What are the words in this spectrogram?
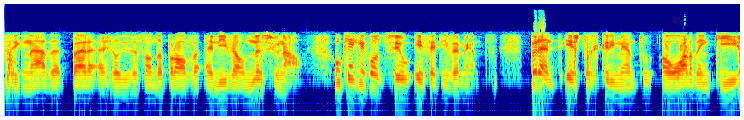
designada para a realização da prova a nível nacional. O que é que aconteceu efetivamente? Perante este requerimento, a Ordem quis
